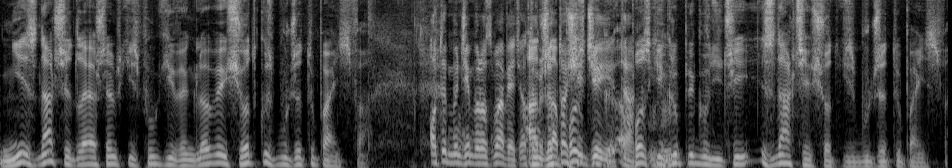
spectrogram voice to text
nie znaczy dla Jastrzębskiej Spółki Węglowej środków z budżetu państwa. O tym będziemy rozmawiać, o A tym, że to się Polskiej- dzieje. A Tak. Polskiej Mhm. Grupy Górniczej znacznie środki z budżetu państwa.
